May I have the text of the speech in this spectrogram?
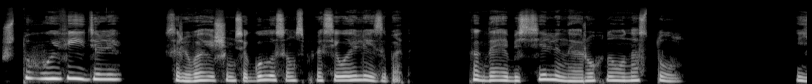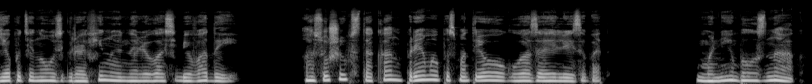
«Что вы видели?» Срывающимся голосом спросила Элизабет, когда я обессиленная рухнула на стул. Я потянулась к графину и налила себе воды. Осушив стакан, прямо посмотрела в глаза Элизабет. Мне был знак,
